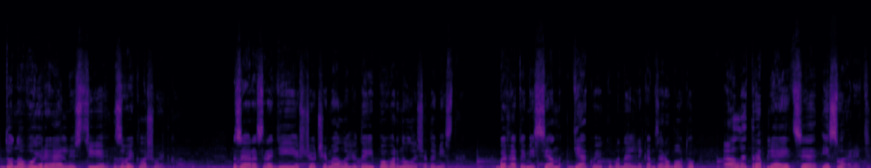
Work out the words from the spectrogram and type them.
до нової реальності звикла швидко. Зараз радіє, що чимало людей повернулося до міста. Багато містян дякує комунальникам за роботу, але трапляється і сварять.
